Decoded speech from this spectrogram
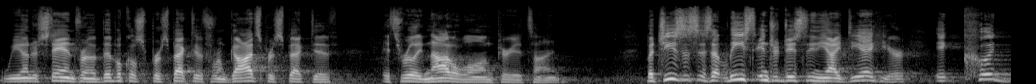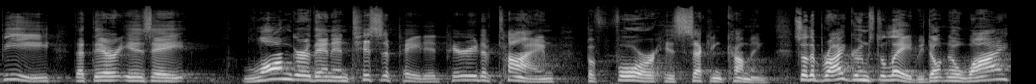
we understand from a biblical perspective, from God's perspective, it's really not a long period of time. But Jesus is at least introducing the idea here. It could be that there is a longer than anticipated period of time before his second coming. So the bridegroom's delayed. We don't know why,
